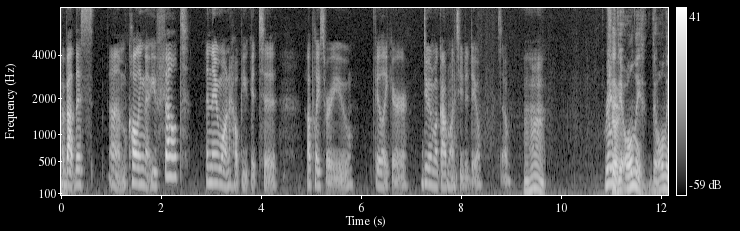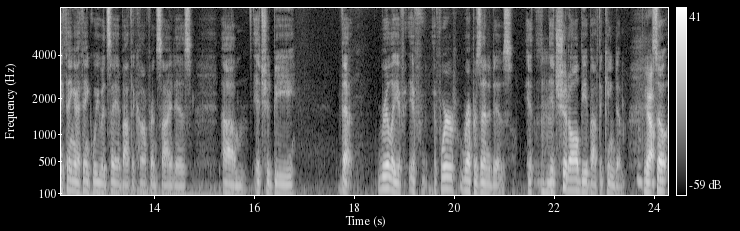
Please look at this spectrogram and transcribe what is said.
about this um, calling that you felt and they want to help you get to a place where you feel like you're doing what god wants you to do so Mm-hmm. Really, Sure. the only the only thing I think we would say about the conference side is um, it should be that really, if if if we're representatives, it mm-hmm. it should all be about the kingdom. Mm-hmm. Yeah. So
